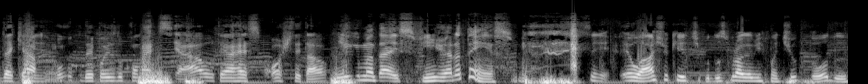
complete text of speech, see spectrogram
Daqui a pouco, depois do comercial, tem a resposta e tal. O enigma da esfinge era tenso. Assim, eu acho que, tipo, dos programas infantil todos,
